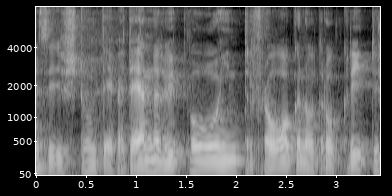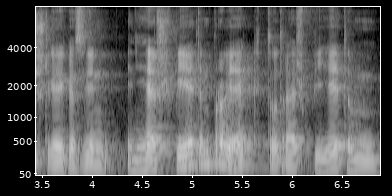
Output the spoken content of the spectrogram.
Es ist, und eben deren Leute, die hinterfragen oder auch kritisch dagegen sind, hast bei jedem Projekt oder hast bei jedem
